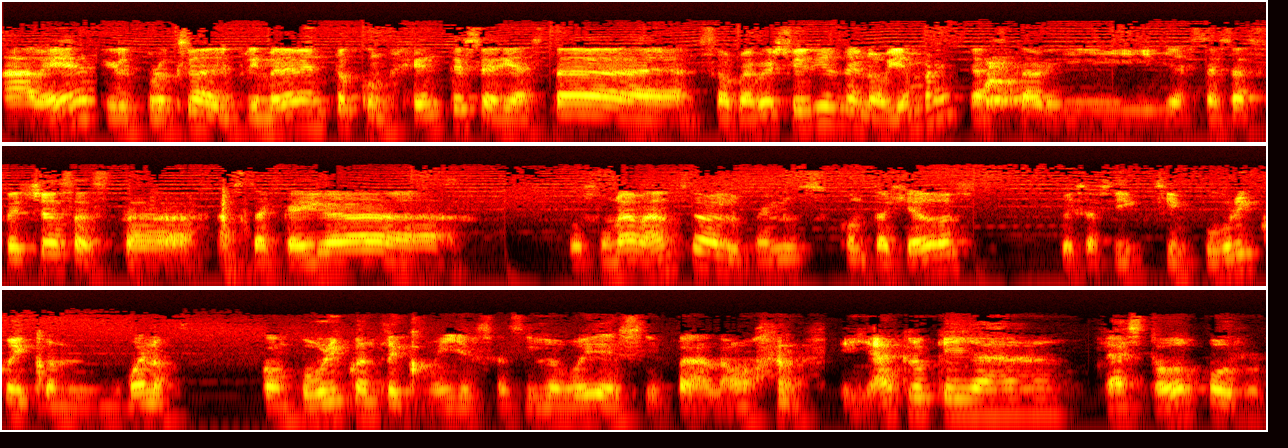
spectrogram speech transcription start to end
a ver el próximo el primer evento con gente sería hasta Survivor Series de noviembre. Hasta y hasta esas fechas hasta hasta caiga pues un avance al menos contagiados pues así sin público y con bueno con público entre comillas, así lo voy a decir para no. Y ya creo que ya, ya es todo por,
